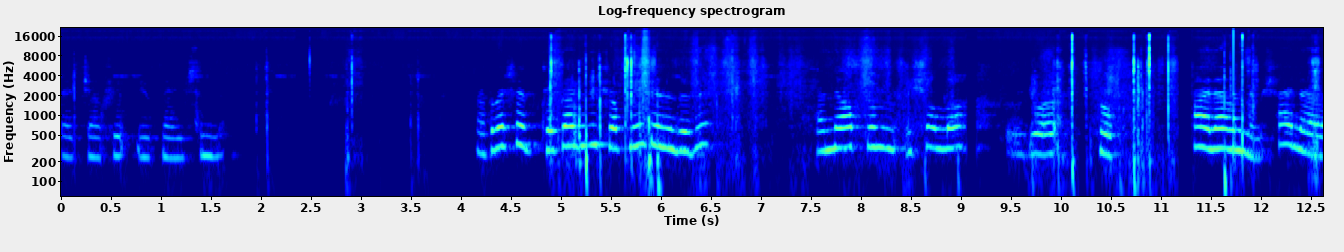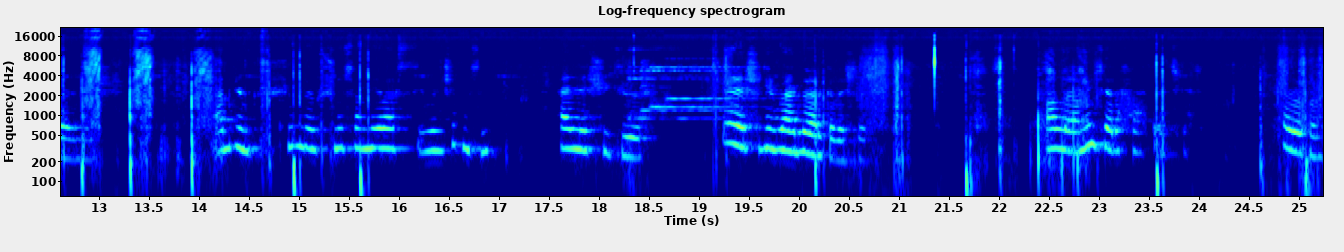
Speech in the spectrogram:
edeceğim şu yüklenicini de. Arkadaşlar tekrar bir iş yapmayı dene dedi. Ben de yaptım inşallah. Yo- Yok. Hala vermemiş. Hala vermemiş. Abicim şimdi şunu sen ver, verecek misin? Hele şükür. Hele şükür verdi arkadaşlar. Allah'ım inşallah karakter çıkar. Hadi bakalım.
